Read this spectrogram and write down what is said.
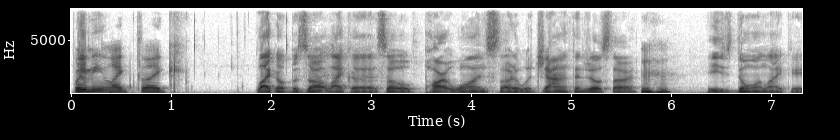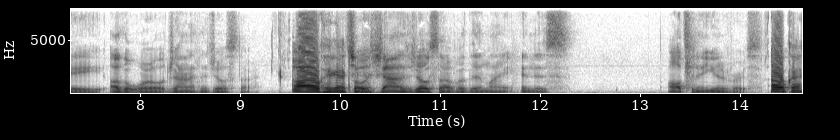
What do you mean, like like? like a bizarre, like a so part one started with Jonathan Joestar. Mm-hmm. He's doing like a otherworld Jonathan Joestar. Oh, okay, gotcha. So it's. Jonathan Joestar, but then like in this alternate universe, okay,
